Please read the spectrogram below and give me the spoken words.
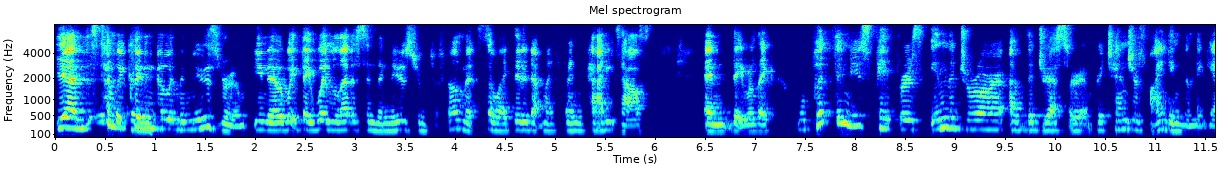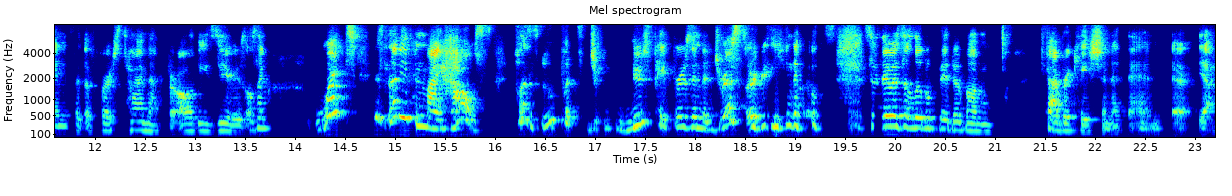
Yeah, and this time we couldn't go in the newsroom. You know, they wouldn't let us in the newsroom to film it, so I did it at my friend Patty's house, and they were like, "Well, put the newspapers in the drawer of the dresser and pretend you're finding them again for the first time after all these years." I was like, what? It's not even my house. Plus, who puts newspapers in a dresser? You know. So there was a little bit of um fabrication at the end there. Yeah.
